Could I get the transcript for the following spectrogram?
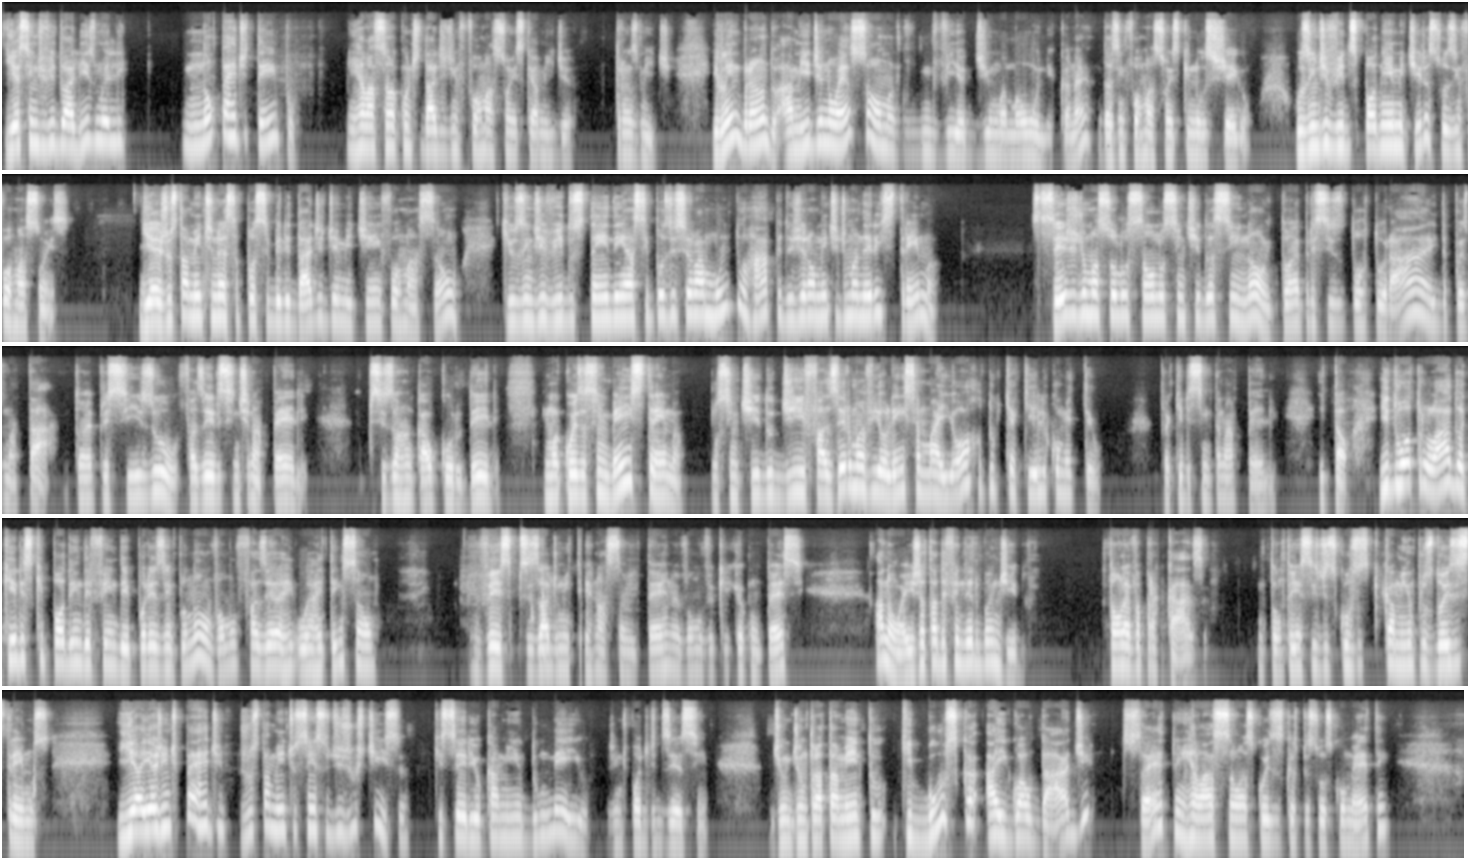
E esse individualismo, ele não perde tempo em relação à quantidade de informações que a mídia transmite. E lembrando, a mídia não é só uma via de uma mão única, né, das informações que nos chegam. Os indivíduos podem emitir as suas informações. E é justamente nessa possibilidade de emitir a informação que os indivíduos tendem a se posicionar muito rápido e geralmente de maneira extrema. Seja de uma solução no sentido assim, não, então é preciso torturar e depois matar. Então é preciso fazer ele sentir na pele, é preciso arrancar o couro dele. Uma coisa assim bem extrema, no sentido de fazer uma violência maior do que aquele cometeu para que ele sinta na pele e tal. E do outro lado, aqueles que podem defender, por exemplo, não, vamos fazer a retenção, ver se precisar de uma internação interna, vamos ver o que, que acontece. Ah, não, aí já está defendendo bandido. Então leva para casa. Então tem esses discursos que caminham para os dois extremos. E aí a gente perde justamente o senso de justiça, que seria o caminho do meio, a gente pode dizer assim, de um, de um tratamento que busca a igualdade certo em relação às coisas que as pessoas cometem.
